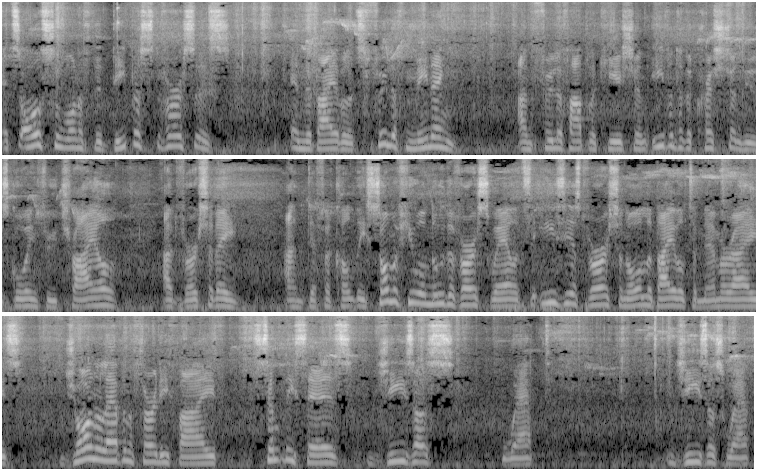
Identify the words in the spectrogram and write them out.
it's also one of the deepest verses in the Bible. It's full of meaning and full of application, even to the Christian who is going through trial, adversity, and difficulty. Some of you will know the verse well. It's the easiest verse in all the Bible to memorize. John 11:35 simply says, "Jesus wept." Jesus wept.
